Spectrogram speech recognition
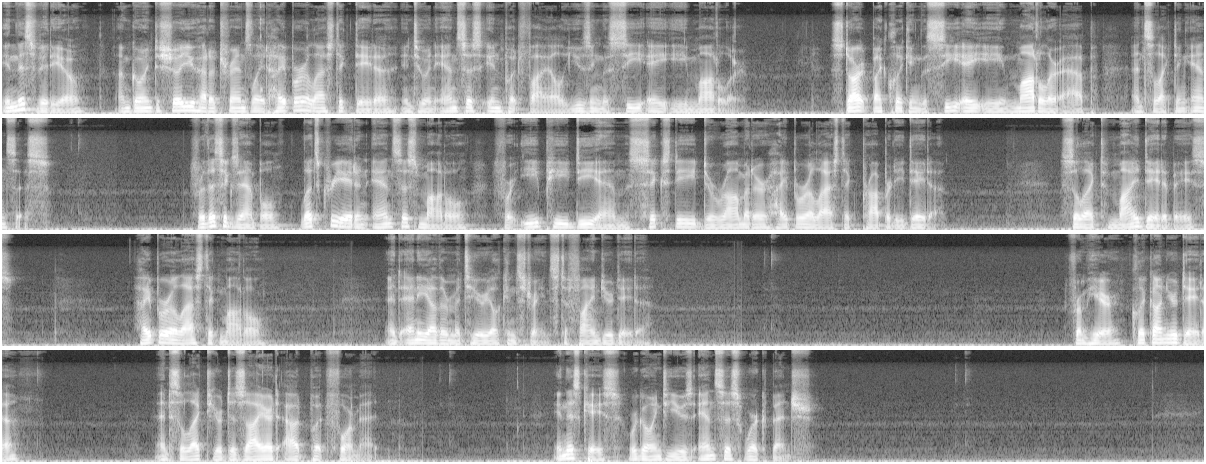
In this video, I'm going to show you how to translate hyperelastic data into an ANSYS input file using the CAE modeler. Start by clicking the CAE modeler app and selecting ANSYS. For this example, let's create an ANSYS model for EPDM 60 durometer hyperelastic property data. Select My Database, Hyperelastic Model, and any other material constraints to find your data. From here, click on your data and select your desired output format. In this case, we're going to use ANSYS Workbench.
